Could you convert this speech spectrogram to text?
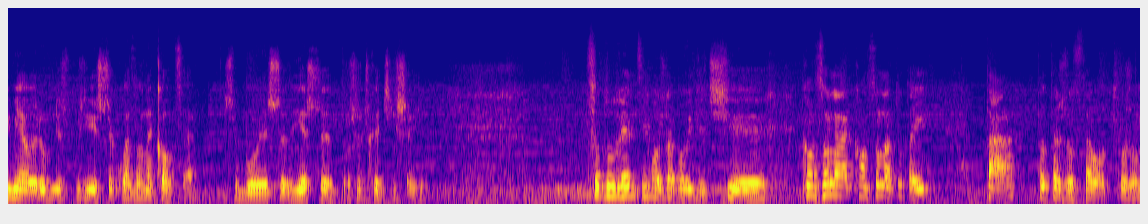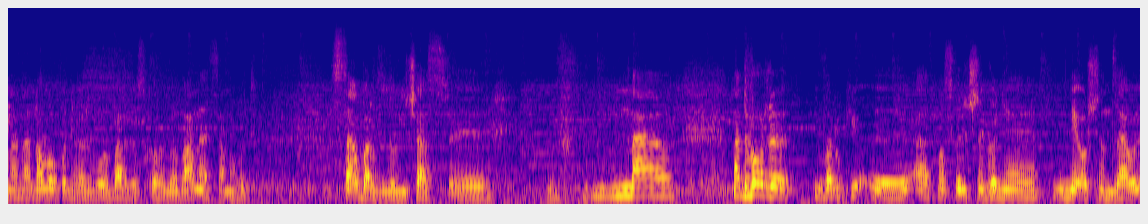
i miały również później jeszcze kładzone koce, żeby było jeszcze, jeszcze troszeczkę ciszej. Co tu więcej można powiedzieć? Yy, Konsola, konsola tutaj, ta, to też zostało odtworzone na nowo, ponieważ było bardzo skorodowane. Samochód stał bardzo długi czas w- na, na dworze i warunki yy, atmosferyczne go nie, nie oszczędzały.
